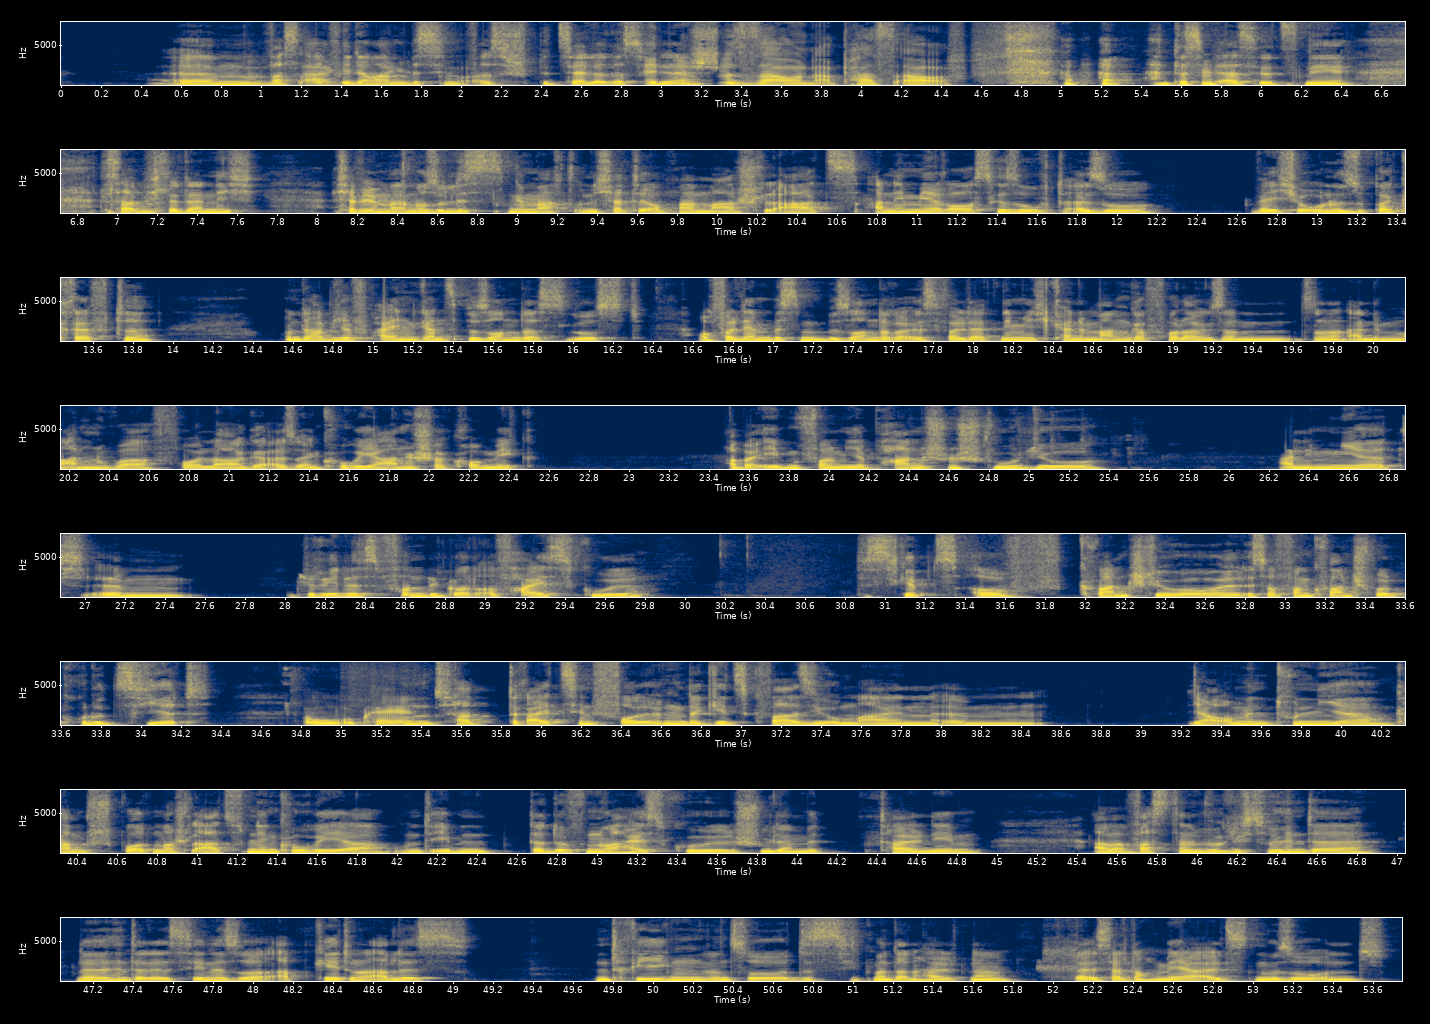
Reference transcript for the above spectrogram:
Ähm, was auch wieder mal ein bisschen was Spezielleres wäre. Finnische Sauna, pass auf. das wäre es jetzt. Nee, das habe ich leider nicht. Ich habe ja mal immer so Listen gemacht und ich hatte auch mal Martial Arts Anime rausgesucht. Also welche ohne Superkräfte. Und da habe ich auf einen ganz besonders Lust, auch weil der ein bisschen besonderer ist, weil der hat nämlich keine Manga-Vorlage, sondern, sondern eine Manhwa-Vorlage, also ein koreanischer Comic, aber eben von einem japanischen Studio animiert. Ähm, die Rede ist von The God of High School. Das gibt's auf Crunchyroll, ist auch von Crunchyroll produziert. Oh, okay. Und hat 13 Folgen. Da geht es quasi um ein, ähm, ja, um ein Turnier, Kampfsport, Martial Arts Turnier in Korea. Und eben, da dürfen nur Highschool-Schüler mit teilnehmen. Aber was dann wirklich so hinter, ne, hinter der Szene so abgeht und alles, Intrigen und so, das sieht man dann halt, ne? Da ist halt noch mehr als nur so und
